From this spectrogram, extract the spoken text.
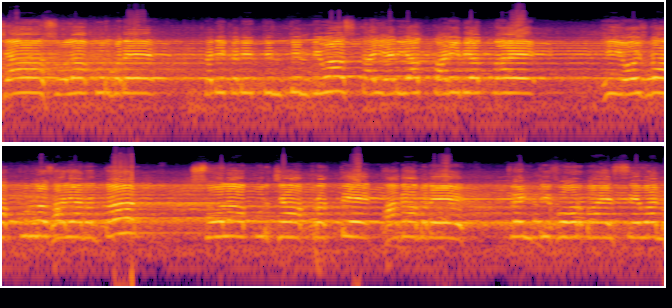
ज्या सोलापूरमध्ये कधी कधी तीन तीन दिवस काही एरियात पाणी मिळत नाही. ही योजना पूर्ण झाल्यानंतर सोलापूरच्या प्रत्येक भागामध्ये ट्वेंटी फोर बाय सेवन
